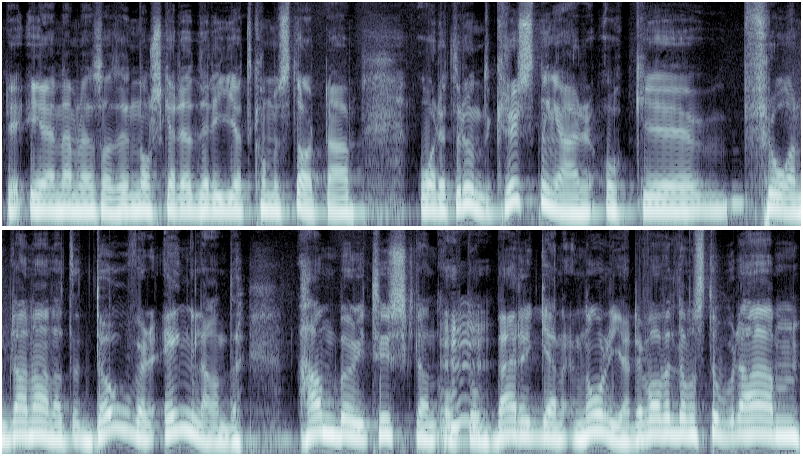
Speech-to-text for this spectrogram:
Det är nämligen så att det norska rederiet kommer starta året runt-kryssningar och eh, från bland annat Dover, England Hamburg, Tyskland och mm. Bergen, Norge. Det var väl de stora um,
